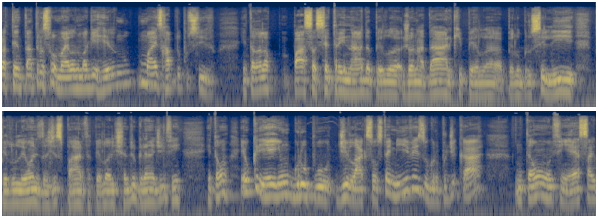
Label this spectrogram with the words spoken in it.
para tentar transformar ela numa guerreira no mais rápido possível. Então ela passa a ser treinada pela Joana d'Arc, pela, pelo Bruce Lee, pelo Leônidas de Esparta, pelo Alexandre o Grande, enfim. Então eu criei um grupo de lá que são os temíveis, o grupo de cá. Então, enfim, essa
